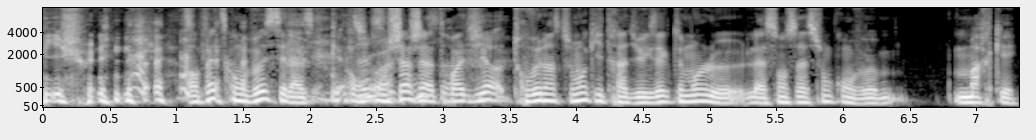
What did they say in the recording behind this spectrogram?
il jouait les notes. En fait, ce qu'on veut, c'est la. On, on cherche à traduire, trouver l'instrument qui traduit exactement le, la sensation qu'on veut marquer.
